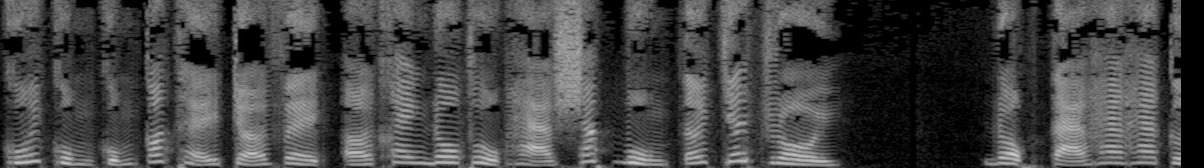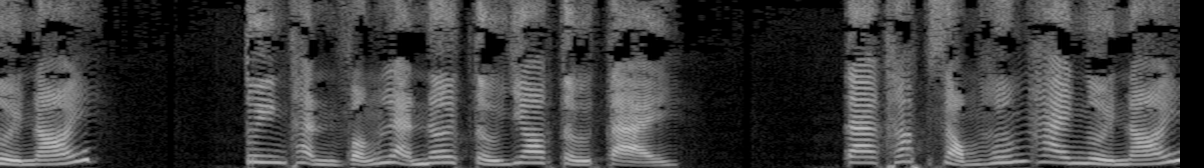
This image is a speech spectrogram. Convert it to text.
Cuối cùng cũng có thể trở về, ở khoan đô thuộc hạ sắp buồn tới chết rồi. Đột tạ ha ha cười nói. Tuyên thành vẫn là nơi tự do tự tại. Ta thấp giọng hướng hai người nói.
